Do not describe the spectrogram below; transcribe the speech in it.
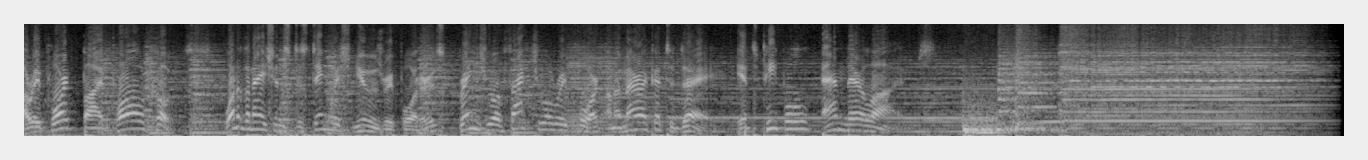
A report by Paul Coates, one of the nation's distinguished news reporters, brings you a factual report on America today, its people, and their lives.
